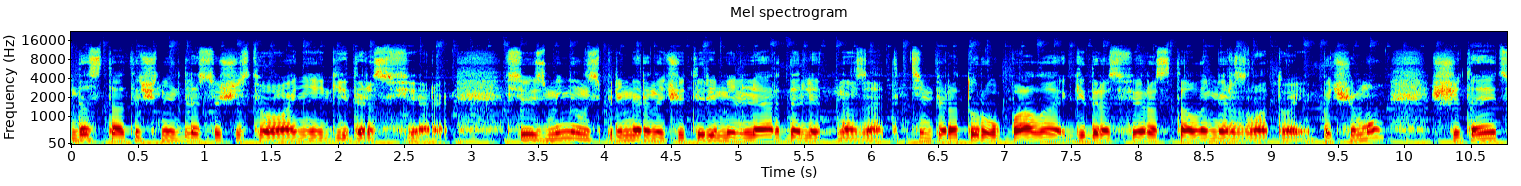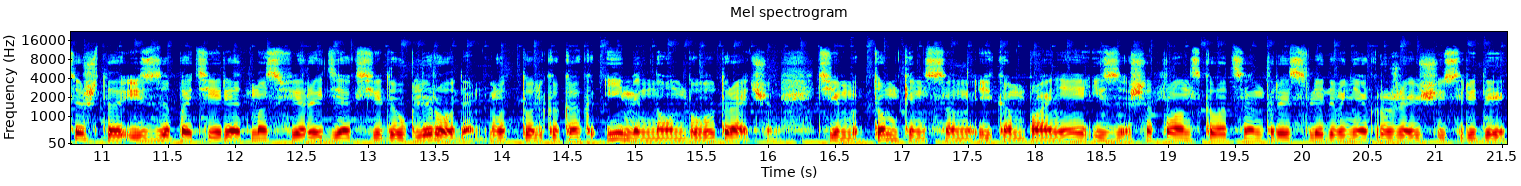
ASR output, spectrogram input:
достаточный для существования гидросферы. Все изменилось примерно 4 миллиарда лет назад. Температура упала, гидросфера стала мерзлотой. Почему? Считается, что из-за потери атмосферы диоксида углерода. Вот только как именно он был утрачен? Тем Тим Томпкинсон и компания из Шотландского центра исследования окружающей среды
